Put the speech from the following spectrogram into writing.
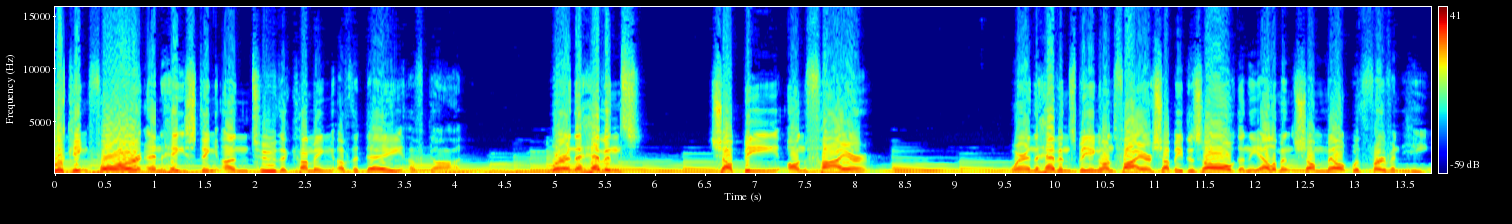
looking for and hasting unto the coming of the day of God, wherein the heavens shall be on fire wherein the heavens being on fire shall be dissolved, and the elements shall melt with fervent heat.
